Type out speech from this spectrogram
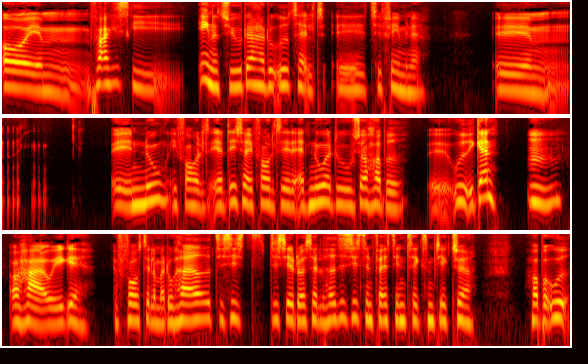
Og øhm, faktisk i 21, der har du udtalt øh, til Femina, øhm, øh, nu i forhold til, ja, det er så i forhold til, at nu er du så hoppet øh, ud igen, Mm. og har jo ikke, jeg forestiller mig, du havde til sidst, det siger du også selv, du havde til sidst en fast indtægt som direktør, hopper ud.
